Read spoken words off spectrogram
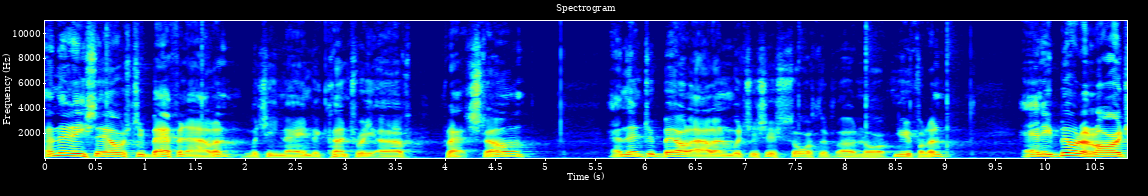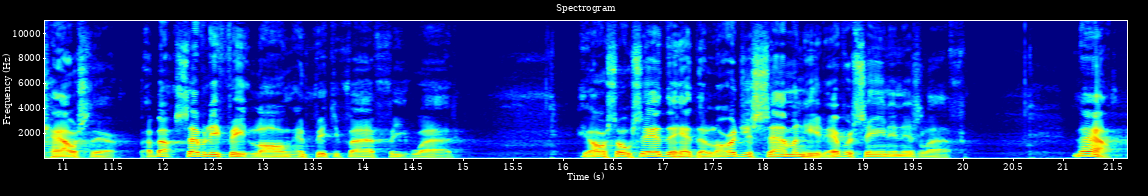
And then he sails to Baffin Island, which he named the country of Flat Stone, and then to Bell Island, which is just north of uh, North Newfoundland. And he built a large house there, about 70 feet long and 55 feet wide. He also said they had the largest salmon he had ever seen in his life. Now,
